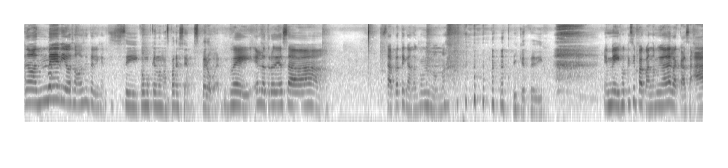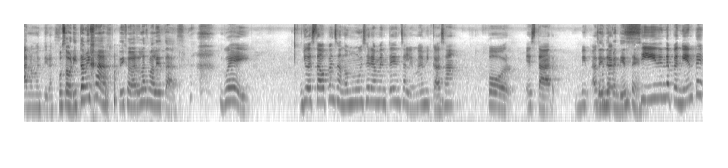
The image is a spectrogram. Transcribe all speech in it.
No, medio somos inteligentes. Sí, como que nomás parecemos, pero bueno. Güey, el otro día estaba, estaba platicando con mi mamá ¿Y qué te dijo? y me dijo que si para cuando me iba de la casa. Ah, no mentiras. Pues ahorita, mija, te dijo, agarra las maletas. Güey, yo he estado pensando muy seriamente en salirme de mi casa por estar... vi- ¿haz ¿De cuenta? independiente? Sí, de independiente,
